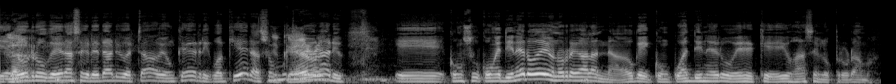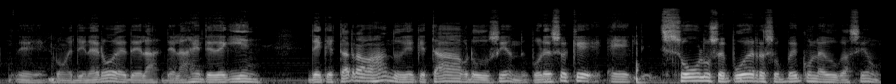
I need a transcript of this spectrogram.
y el La- otro que era secretario de Estado, John Kerry, cualquiera, son muchos Kerry. millonarios. Eh, con, su, con el dinero de ellos no regalan nada. Ok, ¿con cuál dinero es que ellos hacen los programas? Eh, con el dinero de, de la, de la gente, ¿de quién? De que está trabajando y de que está produciendo. Por eso es que eh, solo se puede resolver con la educación.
